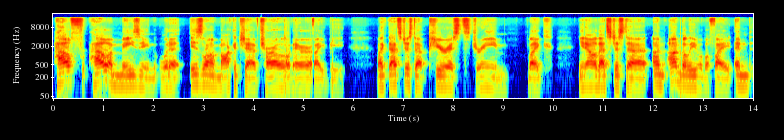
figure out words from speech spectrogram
how how amazing would a Islam Makhachev Charles Oliveira fight be? Like that's just a purist's dream. Like you know, that's just a un, unbelievable fight. And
